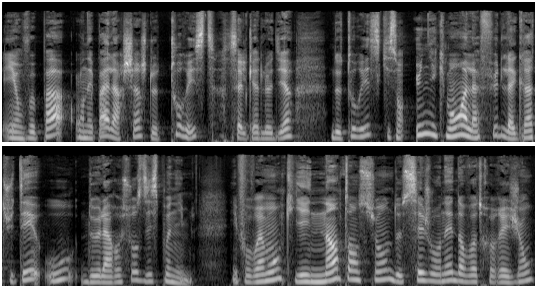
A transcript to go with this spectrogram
et on veut pas, on n'est pas à la recherche de touristes, c'est le cas de le dire, de touristes qui sont uniquement à l'affût de la gratuité ou de la ressource disponible. Il faut vraiment qu'il y ait une intention de séjourner dans votre région,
